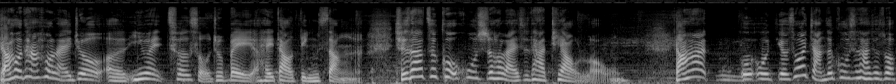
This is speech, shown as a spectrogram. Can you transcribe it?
然后他后来就呃，因为车手就被黑道盯上了。其实他这个护士后来是他跳楼，然后他我我有时候讲这故事，他就说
